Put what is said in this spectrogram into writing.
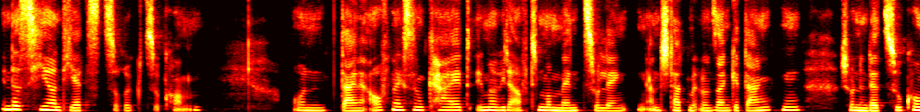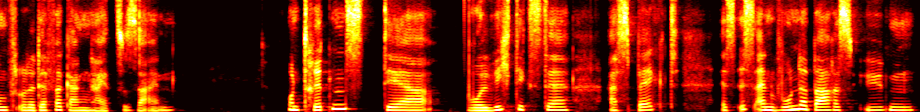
in das Hier und Jetzt zurückzukommen und deine Aufmerksamkeit immer wieder auf den Moment zu lenken, anstatt mit unseren Gedanken schon in der Zukunft oder der Vergangenheit zu sein. Und drittens, der wohl wichtigste Aspekt es ist ein wunderbares Üben,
